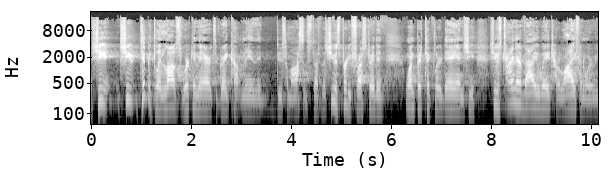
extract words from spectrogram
she, she typically loves working there. It's a great company. They do some awesome stuff. But she was pretty frustrated one particular day, and she, she was trying to evaluate her life and where we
